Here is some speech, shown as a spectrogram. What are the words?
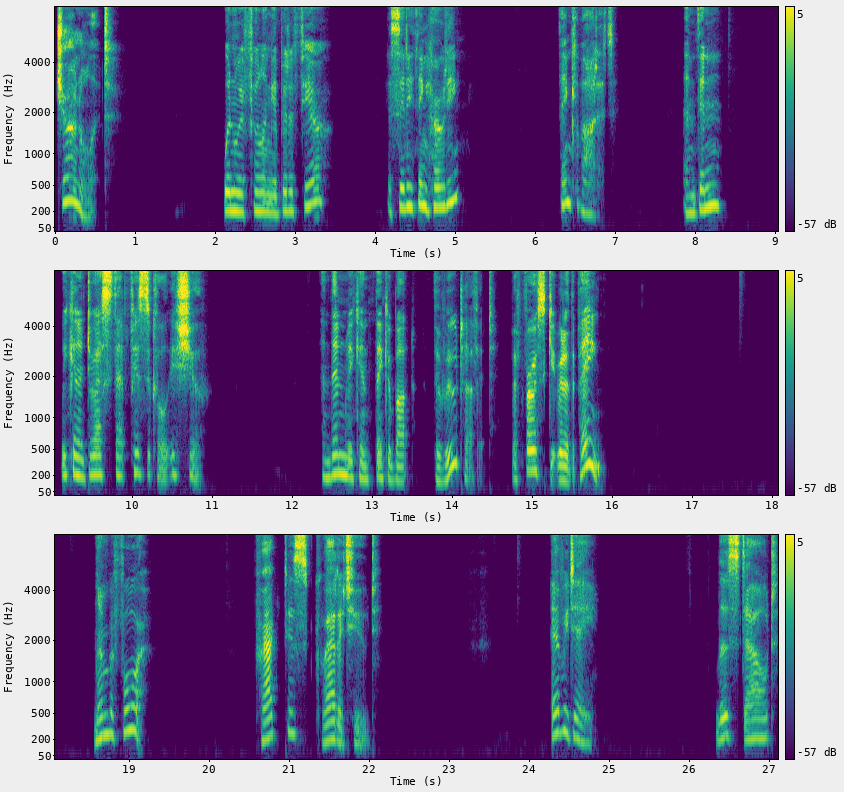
journal it, when we're feeling a bit of fear, is anything hurting? Think about it. And then we can address that physical issue. And then we can think about the root of it. But first, get rid of the pain. Number four, practice gratitude. Every day, list out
